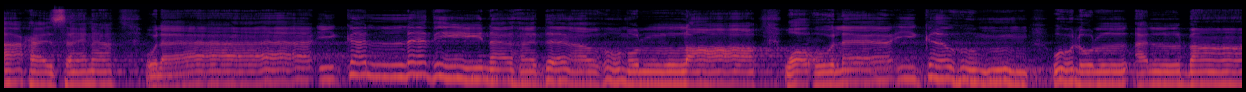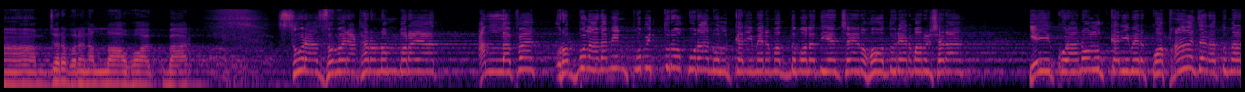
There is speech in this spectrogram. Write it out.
أحسنه أولئك الذين هداهم الله وأولئك هم أولو الألباب جربنا الله أكبر সূরা জুমার 18 নম্বর আয়াত আল্লাহ রব্বুল আলমিন পবিত্র কোরআনুল করিমের মধ্যে বলে দিয়েছেন, হ দূরের মানুষেরা, এই কোরআনুল করিমের কথা যারা তোমরা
